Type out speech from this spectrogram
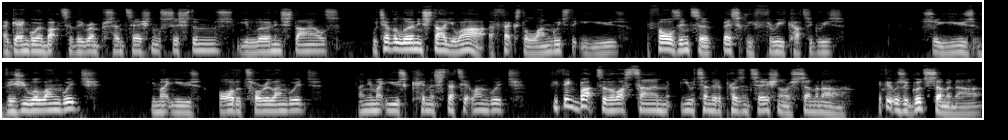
Again, going back to the representational systems, your learning styles, whichever learning style you are affects the language that you use. It falls into basically three categories. So you use visual language, you might use auditory language, and you might use kinesthetic language. If you think back to the last time you attended a presentation or a seminar, if it was a good seminar,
